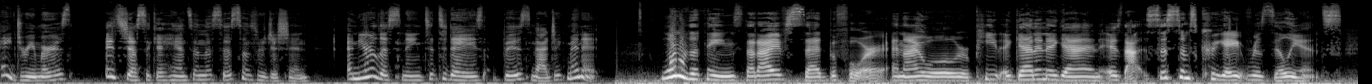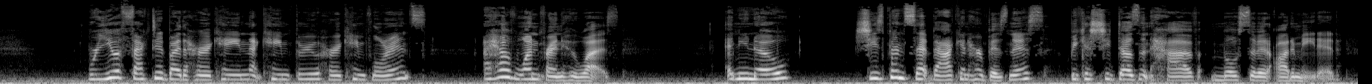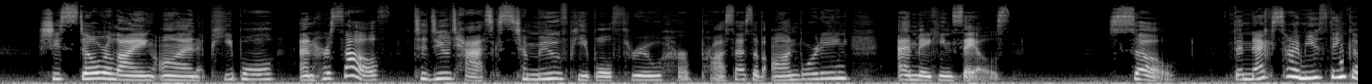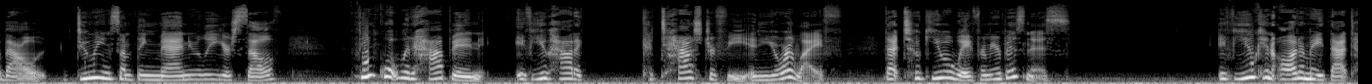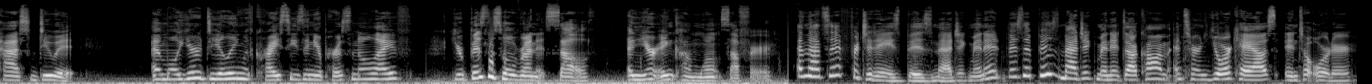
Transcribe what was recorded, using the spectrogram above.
Hey, dreamers. It's Jessica Hanson, the Systems Magician, and you're listening to today's Biz Magic Minute. One of the things that I've said before, and I will repeat again and again, is that systems create resilience. Were you affected by the hurricane that came through, Hurricane Florence? I have one friend who was. And you know, she's been set back in her business because she doesn't have most of it automated she's still relying on people and herself to do tasks to move people through her process of onboarding and making sales. So, the next time you think about doing something manually yourself, think what would happen if you had a catastrophe in your life that took you away from your business. If you can automate that task, do it. And while you're dealing with crises in your personal life, your business will run itself and your income won't suffer. And that's it for today's Biz Magic Minute. Visit bizmagicminute.com and turn your chaos into order.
